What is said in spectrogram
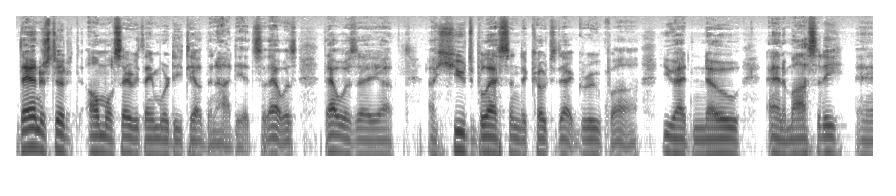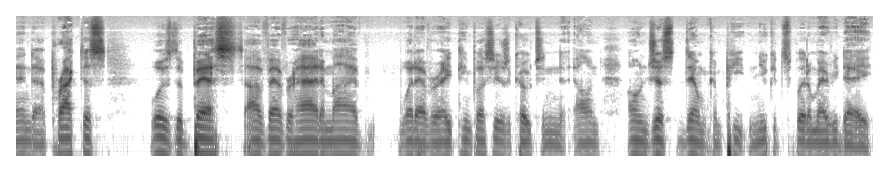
they understood almost everything more detailed than I did. So that was that was a uh, a huge blessing to coach that group. Uh, you had no animosity, and uh, practice was the best I've ever had in my whatever 18 plus years of coaching on on just them competing. You could split them every day,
